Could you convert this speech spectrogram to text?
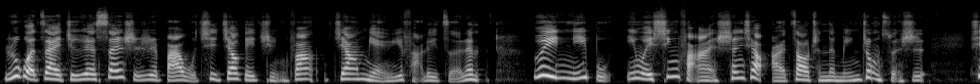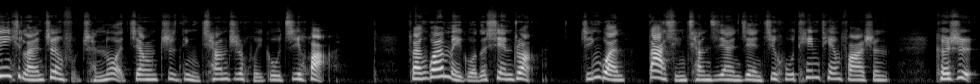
如果在九月三十日把武器交给警方，将免于法律责任。为弥补因为新法案生效而造成的民众损失，新西兰政府承诺将制定枪支回购计划。反观美国的现状，尽管大型枪击案件几乎天天发生，可是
